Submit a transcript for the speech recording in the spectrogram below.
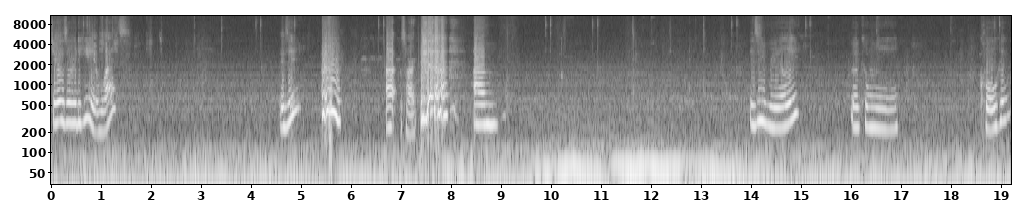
Jay is already here. What? Is he? Uh, sorry. um... Is he really? Or can we call him?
